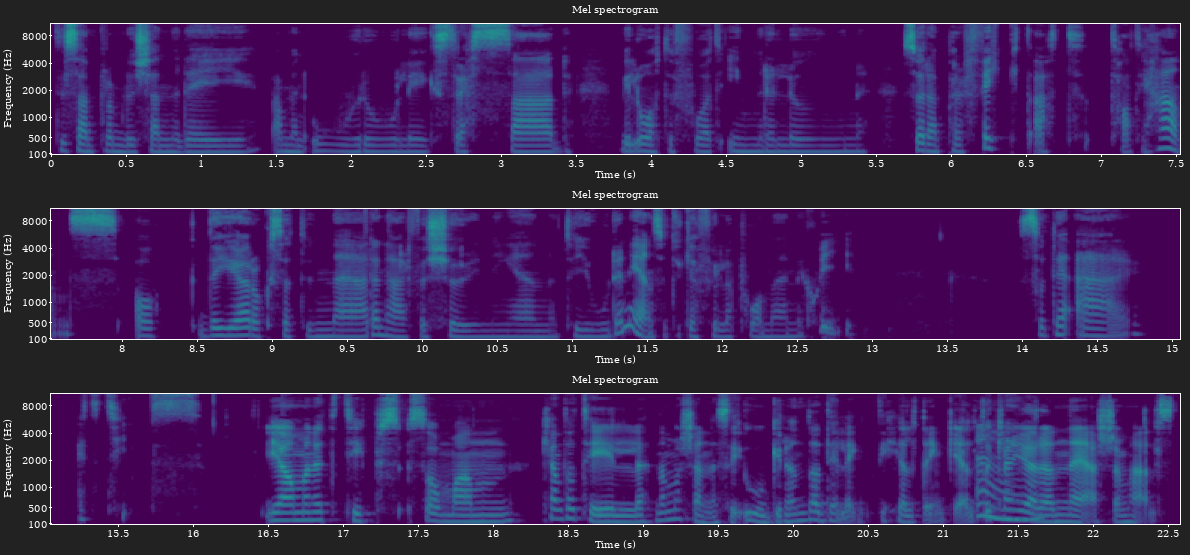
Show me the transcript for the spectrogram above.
Till exempel om du känner dig ja, men, orolig, stressad, vill återfå ett inre lugn så är den perfekt att ta till hands. Och det gör också att du när den här försörjningen till jorden igen så att du kan fylla på med energi. Så det är ett tips. Ja, men ett tips som man kan ta till när man känner sig ogrundad helt- enkelt och kan Mm. göra när som helst.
